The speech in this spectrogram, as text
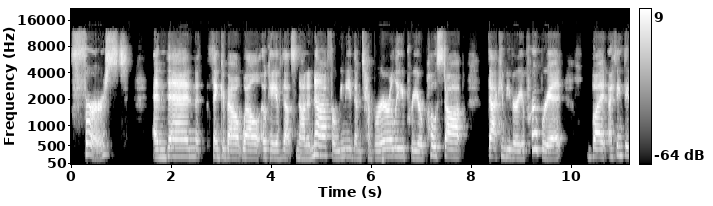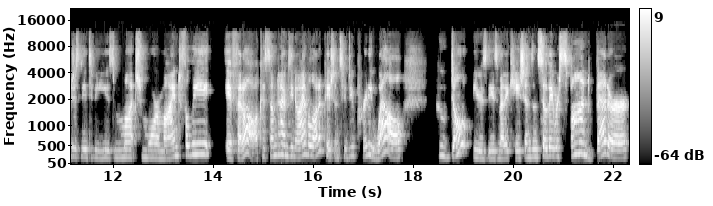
first and then think about, well, okay, if that's not enough or we need them temporarily pre or post op, that can be very appropriate. But I think they just need to be used much more mindfully, if at all. Because sometimes, you know, I have a lot of patients who do pretty well who don't use these medications. And so they respond better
